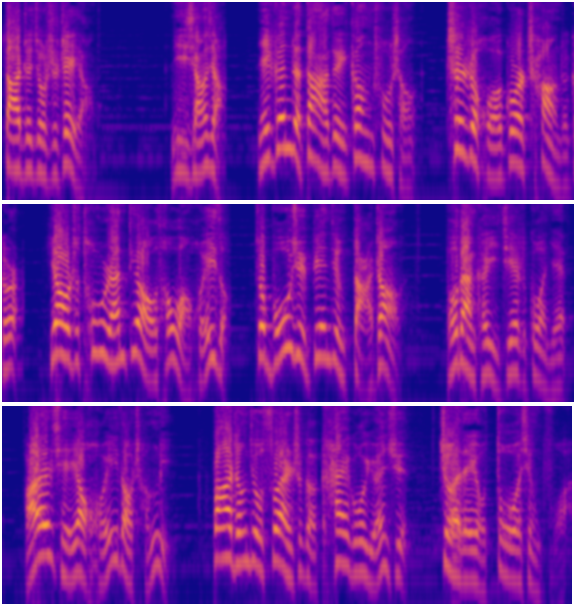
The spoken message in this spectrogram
大致就是这样。你想想，你跟着大队刚出城，吃着火锅，唱着歌，要是突然掉头往回走，就不去边境打仗了，不但可以接着过年，而且要回到城里，八成就算是个开国元勋，这得有多幸福啊！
